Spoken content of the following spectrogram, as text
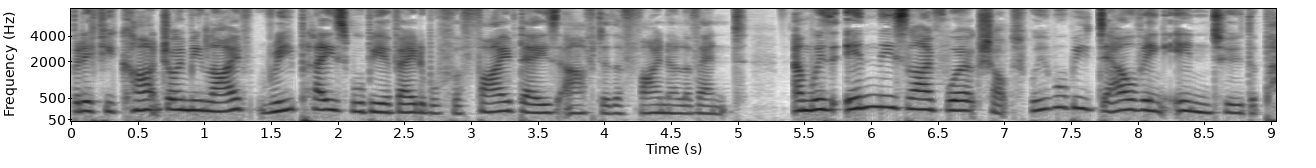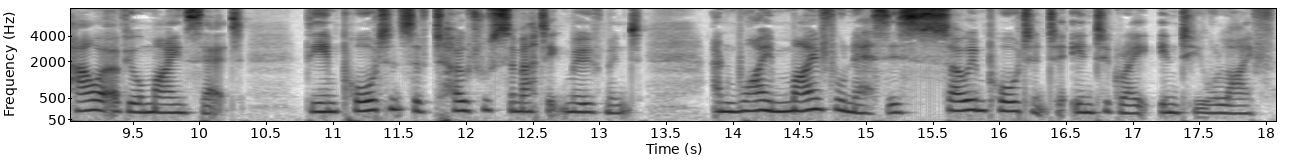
but if you can't join me live, replays will be available for five days after the final event. And within these live workshops, we will be delving into the power of your mindset, the importance of total somatic movement, and why mindfulness is so important to integrate into your life.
